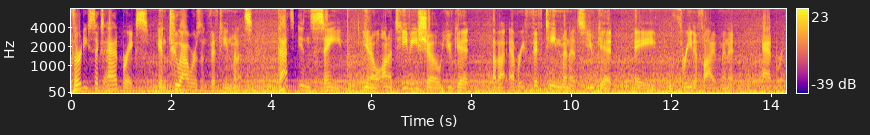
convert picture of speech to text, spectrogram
36 ad breaks in two hours and 15 minutes. That's insane. You know, on a TV show, you get about every 15 minutes, you get a three to five minute ad break.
